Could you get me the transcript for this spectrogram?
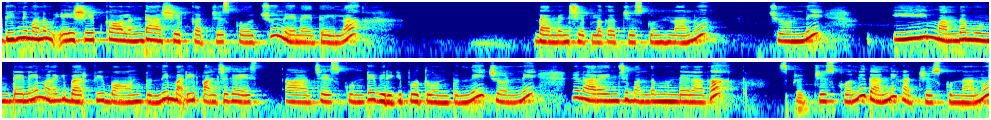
దీన్ని మనం ఏ షేప్ కావాలంటే ఆ షేప్ కట్ చేసుకోవచ్చు. నేనైతే ఇలా డైమండ్ షేప్లో కట్ చేసుకుంటున్నాను. చూడండి ఈ మందం ఉంటేనే మనకి బర్ఫీ బాగుంటుంది. మరీ పల్చగా చేసుకుంటే విరిగిపోతూ ఉంటుంది. చూడండి నేను అరేంజ్ మందం ఉండేలాగా స్ప్రెడ్ చేసుకొని దాన్ని కట్ చేసుకున్నాను.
